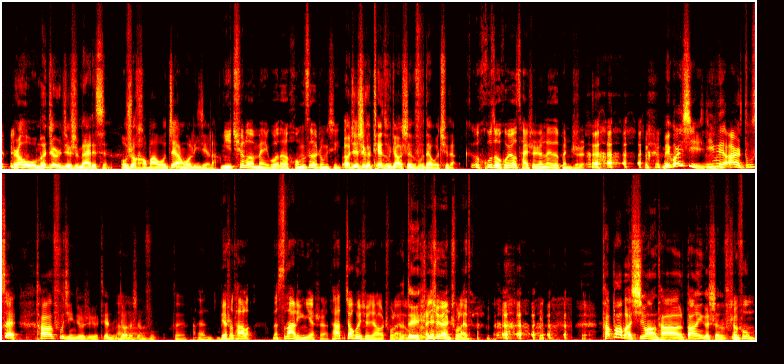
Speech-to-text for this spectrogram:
然后我们这儿就是 medicine。我说好吧，我这样我理解了。你去了美国的红色中心，而且是个天主教神父带我去的，忽左忽右才是人类的本质。没关系，因为阿尔都塞他父亲就是一个天主教的神父。对，嗯，别说他了，那斯大林也是，他教会学校出来的，对神学院出来的 他爸爸希望他当一个神父，神父嘛。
